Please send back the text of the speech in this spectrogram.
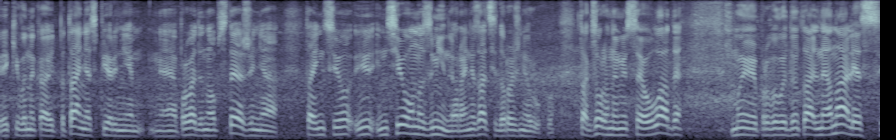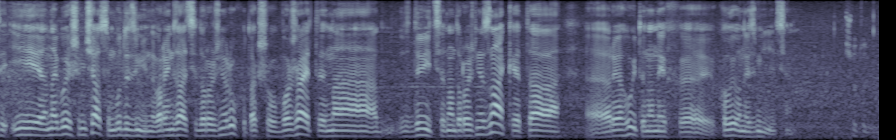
які виникають питання спірні, Е, проведено обстеження та ініційовано зміни організації дорожнього руху. Так, з органами місцевої влади ми провели детальний аналіз і найближчим часом будуть зміни в організації дорожнього руху. Так що вважайте на дивіться на дорожні знаки та е, реагуйте на них, коли вони зміняться. Що тут?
